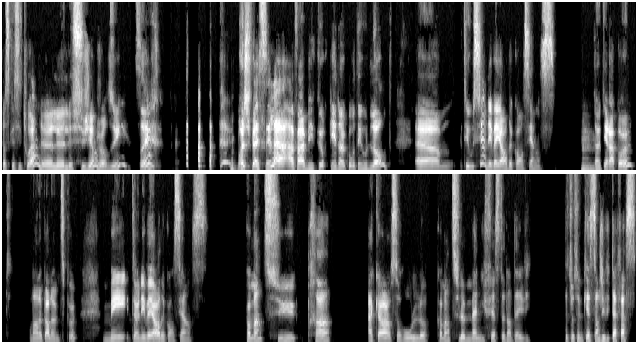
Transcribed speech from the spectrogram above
parce que c'est toi le, sujet aujourd'hui, tu sais. Moi, je suis facile à, faire bifurquer d'un côté ou de l'autre. Euh, tu es aussi un éveilleur de conscience. Tu un mmh. thérapeute, on en a parlé un petit peu, mais tu es un éveilleur de conscience. Comment tu prends à cœur ce rôle-là? Comment tu le manifestes dans ta vie? C'est toute une question, j'ai vu ta face.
